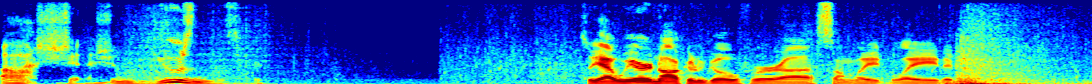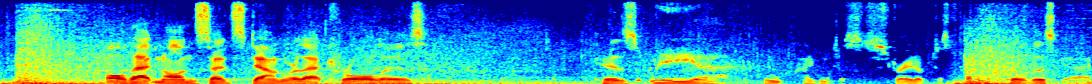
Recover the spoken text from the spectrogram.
Ah, shit, I shouldn't be using this. So yeah, we are not going to go for uh, Sunlight Blade and all that nonsense down where that troll is. Because we, uh, ooh, I can just straight up just fucking kill this guy.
